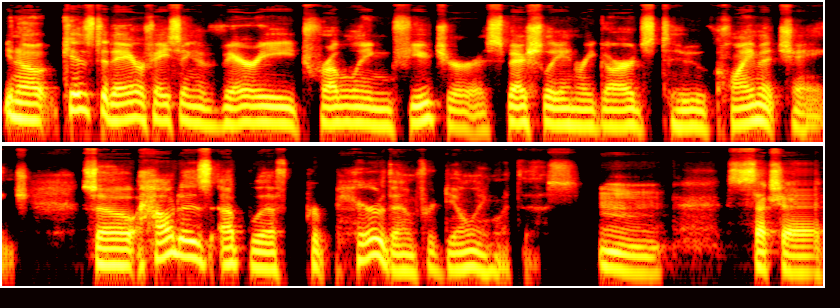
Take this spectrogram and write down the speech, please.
you know, kids today are facing a very troubling future, especially in regards to climate change. So, how does Uplift prepare them for dealing with this? Mm, such a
